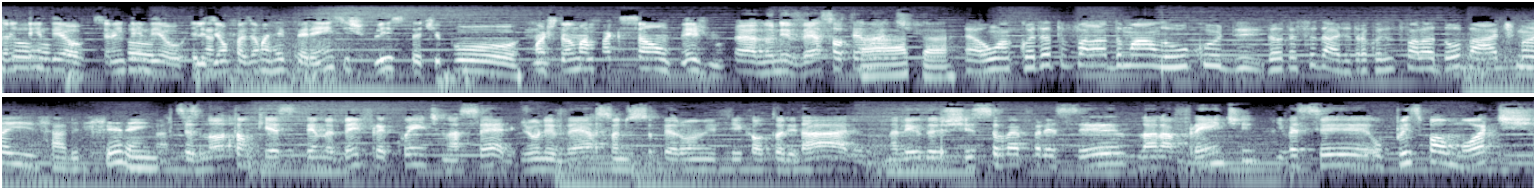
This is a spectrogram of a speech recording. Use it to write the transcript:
mas não o- entendeu. Você não entendeu. Eles iam fazer uma referência explícita, tipo, mostrando uma facção mesmo. É, no universo Ah, alternativo. tá. É, uma coisa é tu falar do maluco de, de outra cidade, outra coisa é tu falar do Batman e, sabe, diferente. Vocês notam que esse tema é bem frequente na série? De um universo onde o super-homem fica autoritário. Na Liga da Justiça vai aparecer lá na frente e vai ser o principal mote.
